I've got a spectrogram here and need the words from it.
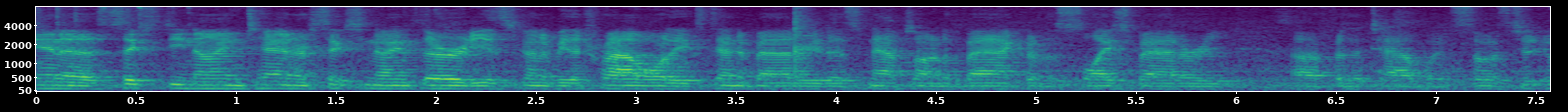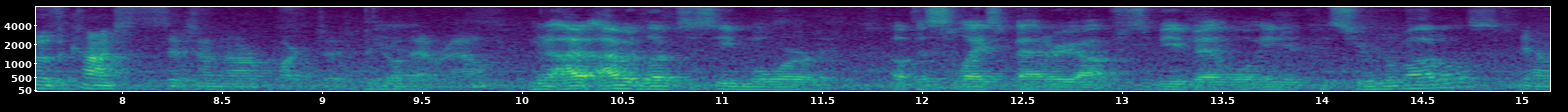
in a 6910 or 6930, it's going to be the travel or the extended battery that snaps onto the back, or the slice battery uh, for the tablet. So it's ju- it was a conscious decision on our part to, to go that route. I mean, I, I would love to see more of the slice battery options be available in your consumer models. Yeah.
